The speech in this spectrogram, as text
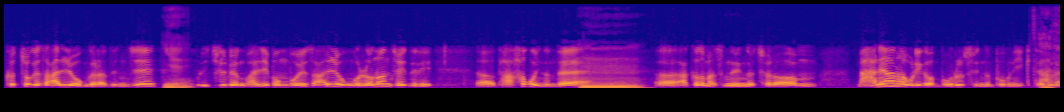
그쪽에서 알려온 거라든지 예. 우리 질병관리본부에서 알려온 걸로는 저희들이 어, 다 하고 있는데 음. 어, 아까도 말씀드린 것처럼 만에 하나 우리가 모를 수 있는 부분이 있기 때문에.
